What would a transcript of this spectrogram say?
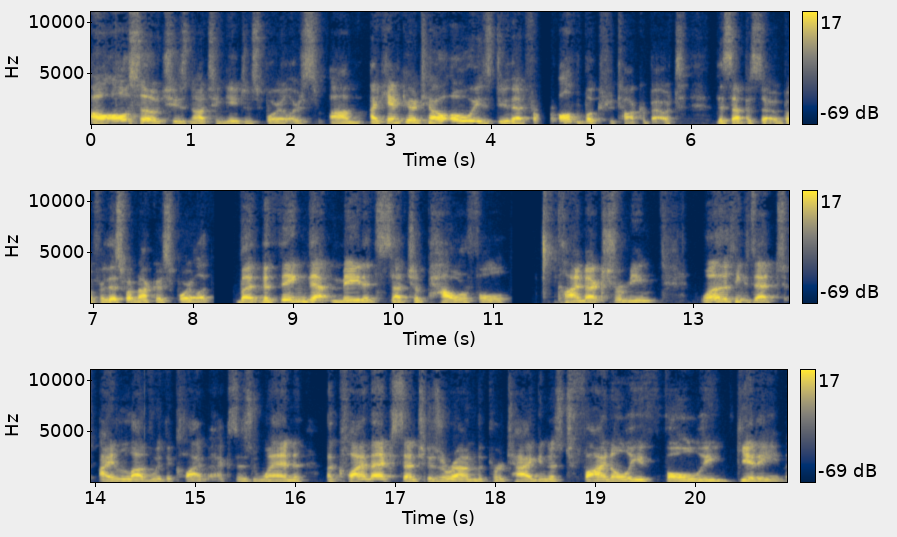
I'll also choose not to engage in spoilers. Um, I can't guarantee I'll always do that for all the books we talk about this episode, but for this one, I'm not going to spoil it. But the thing that made it such a powerful climax for me one of the things that I love with the climax is when a climax centers around the protagonist finally fully getting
